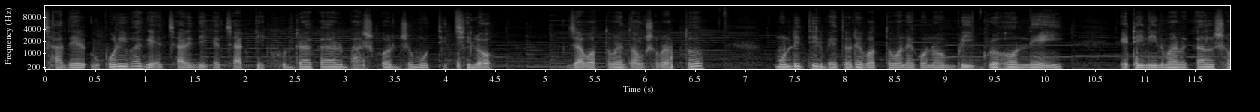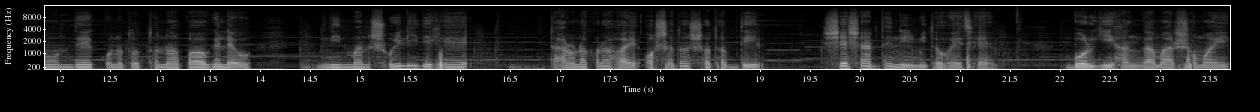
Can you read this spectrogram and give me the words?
ছাদের উপরিভাগে চারিদিকে চারটি ক্ষুদ্রাকার ভাস্কর্য মূর্তি ছিল, যা বর্তমানে ধ্বংসপ্রাপ্ত। মন্দিরটির ভেতরে বর্তমানে কোনো বিগ্রহ নেই। এটি নির্মাণকাল সম্বন্ধে কোনো তথ্য না পাওয়া গেলেও নির্মাণ শৈলী দেখে ধারণা করা হয় অষ্টাদশ শতাব্দীর শেষার্ধে নির্মিত হয়েছে। বর্গী হাঙ্গামার সময়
